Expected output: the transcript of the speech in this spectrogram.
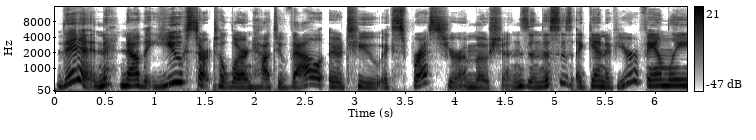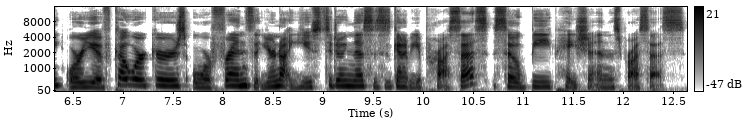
Then, now that you start to learn how to val or to express your emotions, and this is again, if you're a family or you have coworkers or friends that you're not used to doing this, this is going to be a process. So be patient in this process.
